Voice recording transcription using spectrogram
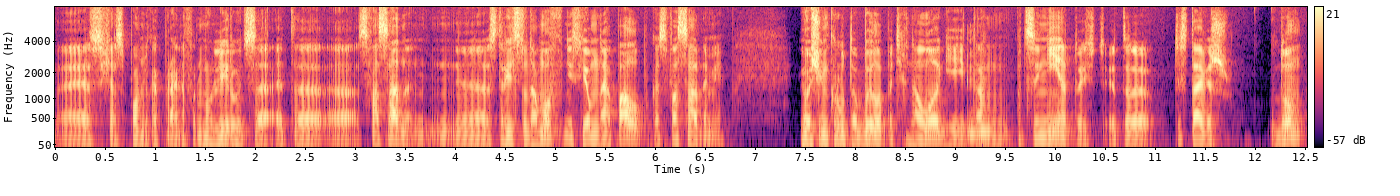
я э, сейчас помню, как правильно формулируется, это э, с фасада, э, строительство домов, несъемная опалубка с фасадами. И очень круто было по технологии, угу. там, по цене, то есть это ты ставишь дом,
